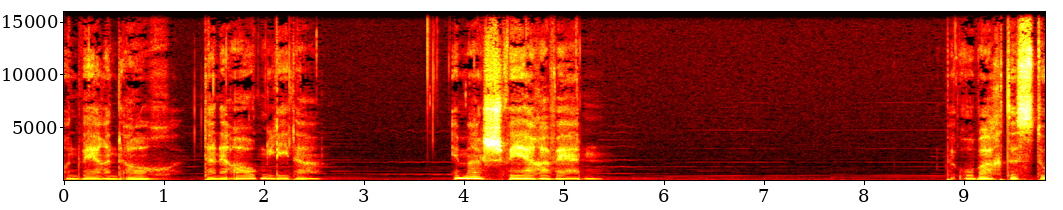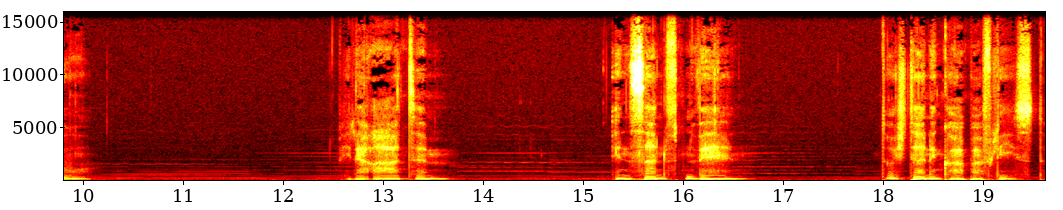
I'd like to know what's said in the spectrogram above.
Und während auch deine Augenlider immer schwerer werden. Beobachtest du, wie der Atem in sanften Wellen durch deinen Körper fließt.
